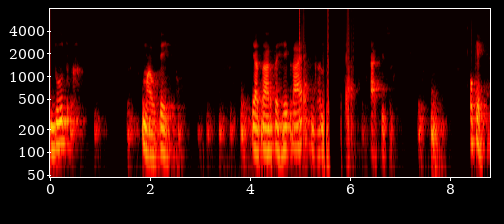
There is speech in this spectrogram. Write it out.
दूध मावते. याचा अर्थ हे काय? घन टाकीचं. ओके.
